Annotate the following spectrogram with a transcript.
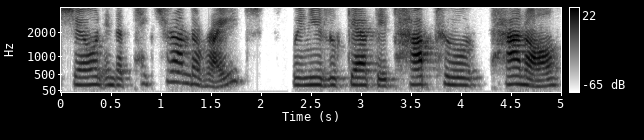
shown in the picture on the right. When you look at the top two panels,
